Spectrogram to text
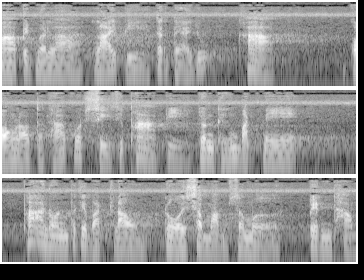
มาเป็นเวลาหลายปี ตั้งแต่อายุข้าของเราตถาคต 45 ปี จนถึงบัดนี้ พระอานนท์ปฏิบัติเราโดยสม่ำเสมอเป็นธรรม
